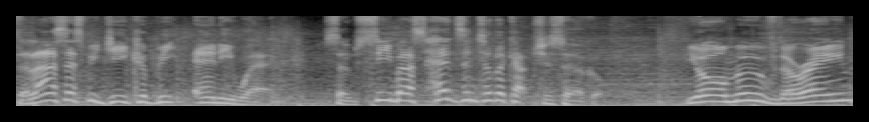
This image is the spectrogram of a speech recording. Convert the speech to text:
The last SPG could be anywhere, so Seabass heads into the capture circle. Your move, Lorraine!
